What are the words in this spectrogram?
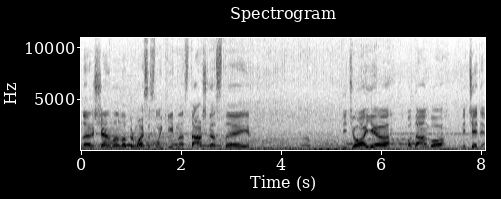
Na ir šiandien mano pirmasis lankytinas taškas, tai didžioji padango mečetė.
